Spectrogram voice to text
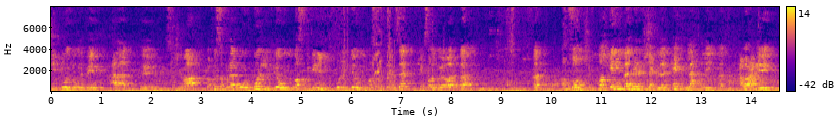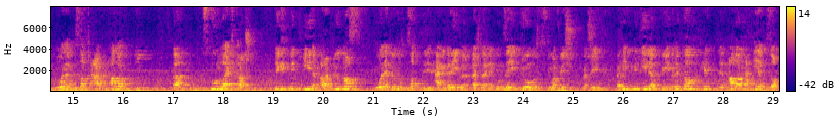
فيه fluid موجودة فين؟ على ال fetus يا جماعة كلها بقول كل ال fluid الخاص بالجنين كل ال fluid الخاص بال placenta يحصل له إيه ها؟ ها؟ absorption طب الجنين بقى هنا في الشكل ده حتة اللحمه دي عبارة عن إيه؟ يقول لك بالظبط عارف الحجر؟ آه ستون لايك ستراكشر تيجي تمد إيدك على اليوترس يقول لك اليوترس بالظبط دي حاجة غريبة. أشبه إن يكون زي التيومر ستيومر فيش ماشي؟ فتيجي تمد إيدك في الريكتم تحط الحجر تحت إيدك بالظبط.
